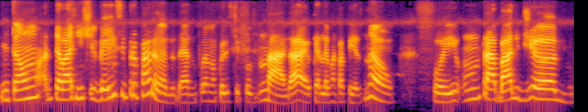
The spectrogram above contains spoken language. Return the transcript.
Então, até lá a gente veio se preparando, né? Não foi uma coisa tipo do nada, ah, eu quero levantar peso. Não. Foi um trabalho de anos,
